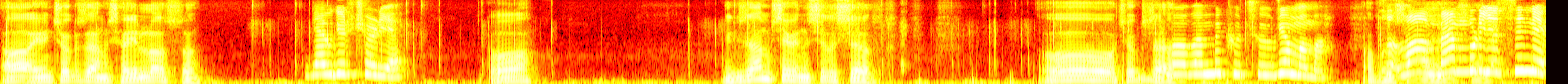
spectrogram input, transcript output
Aa evin çok güzelmiş. Hayırlı olsun. gel gir içeriye. Oh. Ne güzelmiş evin ışıl ışıl. Oo çok güzel. Baba ben bir küçüleceğim ama. Aa, burası Lan ben buraya seni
